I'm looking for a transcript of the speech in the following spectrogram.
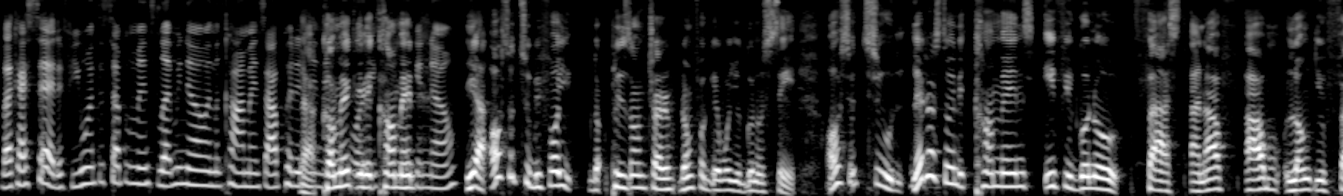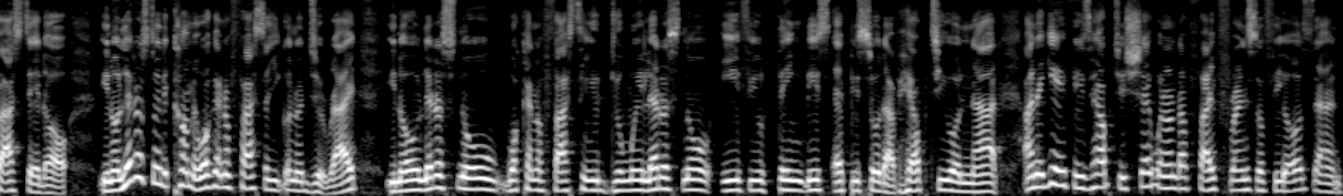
like I said, if you want the supplements, let me know in the comments. I'll put it Yeah, in comment in the so comment. you can know. Yeah. Also, too, before you please don't try to don't forget what you're gonna say. Also, too, let us know in the comments if you're gonna fast and how how long you fasted, or you know, let us know in the comment what kind of fast are you gonna do, right? You know, let us know what kind of fasting you're doing. Let us know if you think this episode have helped you or not. And again, if it's helped you, share with another five friends of yours, and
